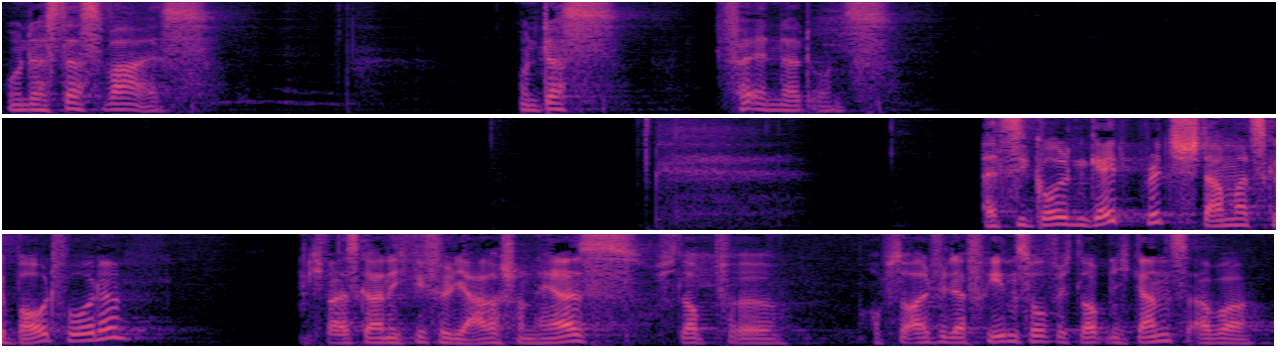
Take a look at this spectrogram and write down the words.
und dass das wahr ist. Und das verändert uns. Als die Golden Gate Bridge damals gebaut wurde, ich weiß gar nicht, wie viele Jahre schon her ist, ich glaube, äh, ob so alt wie der Friedenshof, ich glaube nicht ganz, aber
